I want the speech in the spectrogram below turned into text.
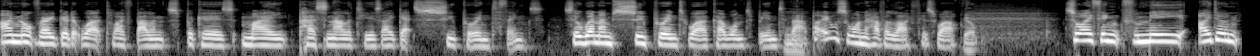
I'm not very good at work life balance because my personality is I get super into things. So when I'm super into work, I want to be into that. But I also want to have a life as well. Yep. So I think for me, I don't.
